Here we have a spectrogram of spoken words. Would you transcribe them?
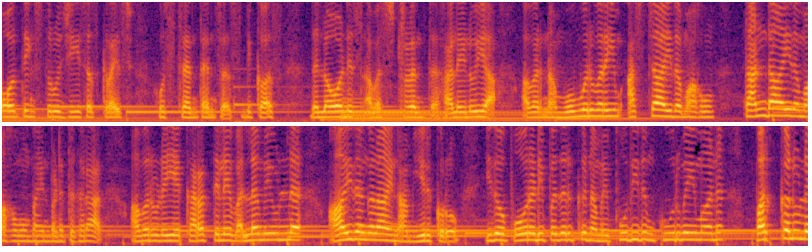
all things through Jesus Christ who strengthens us because the Lord is our strength hallelujah அவர் நாம் ஒவ்வொருவரையும் அஷ்டாயுதமாகவும் தண்டாயுதமாகவும் பயன்படுத்துகிறார். அவருடைய கரத்திலே வல்லமையுள்ள ஆயுதங்களாய் நாம் இருக்கிறோம். இதோ போரடிப்பதற்கு நம்மை புதிதும் கூர்மையுமான பற்களுள்ள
